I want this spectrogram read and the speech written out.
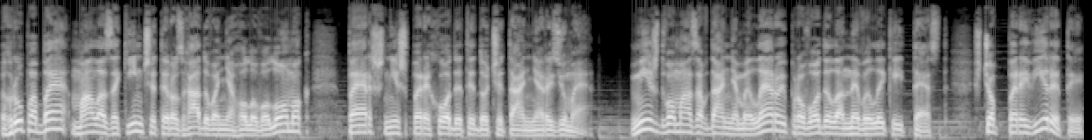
Група Б мала закінчити розгадування головоломок, перш ніж переходити до читання резюме. Між двома завданнями Лерой проводила невеликий тест, щоб перевірити,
